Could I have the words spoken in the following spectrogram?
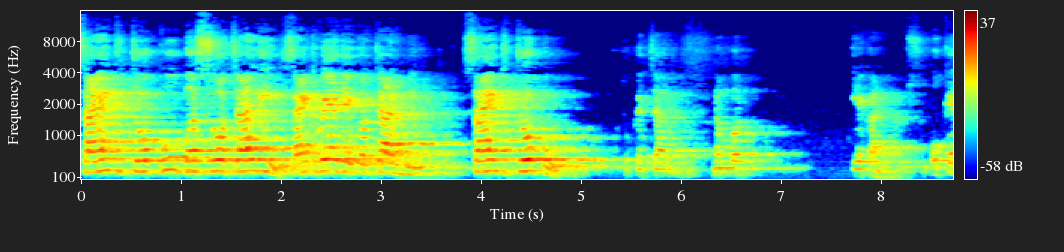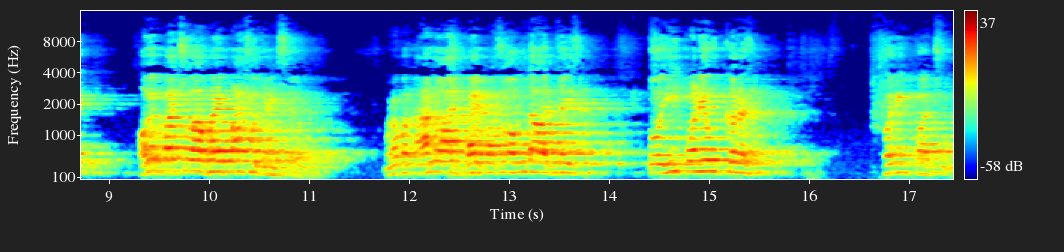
60 ચોકું 240 60 વહી જાય તો ચાર બી. 60 ચોકું. તો કે 4 નંબર એક ઓકે? હવે પાછો આ ભાઈ પાછો જાય છે હવે. બરાબર? આનો આજ ભાઈ પાછો અમદાવાદ જાય છે. તો એ પણ એવું જ કરે છે. ફરી પાછું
